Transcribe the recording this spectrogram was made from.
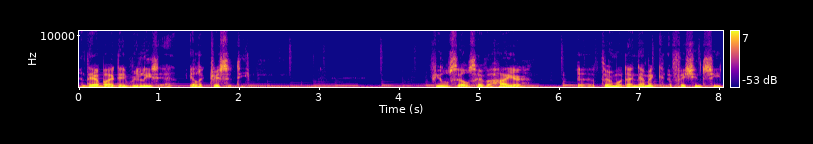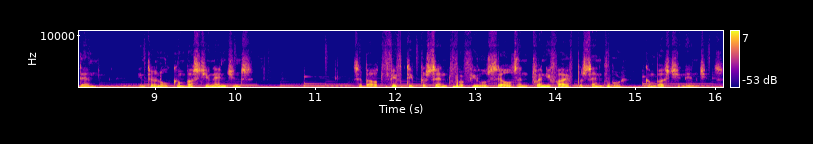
And thereby they release electricity. Fuel cells have a higher uh, thermodynamic efficiency than internal combustion engines. It's about 50% for fuel cells and 25% for combustion engines.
